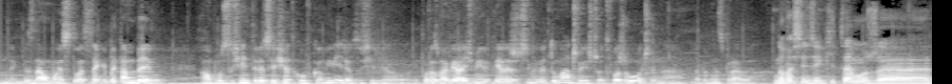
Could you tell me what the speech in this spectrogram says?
On jakby znał moją sytuację tak, jakby tam był. A on po prostu się interesuje siatkówką i wiedział, co się działo. I porozmawialiśmy i wiele rzeczy mi wytłumaczył. Jeszcze otworzył oczy na, na pewne sprawy. No właśnie dzięki temu, że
